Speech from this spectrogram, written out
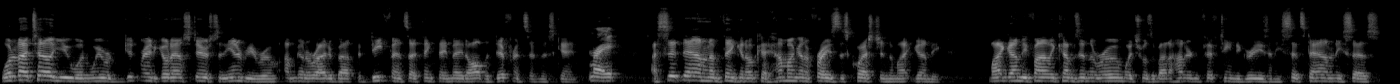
What did I tell you when we were getting ready to go downstairs to the interview room? I'm going to write about the defense. I think they made all the difference in this game. Right. I sit down and I'm thinking, okay, how am I going to phrase this question to Mike Gundy? Mike Gundy finally comes in the room, which was about 115 degrees, and he sits down and he says,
